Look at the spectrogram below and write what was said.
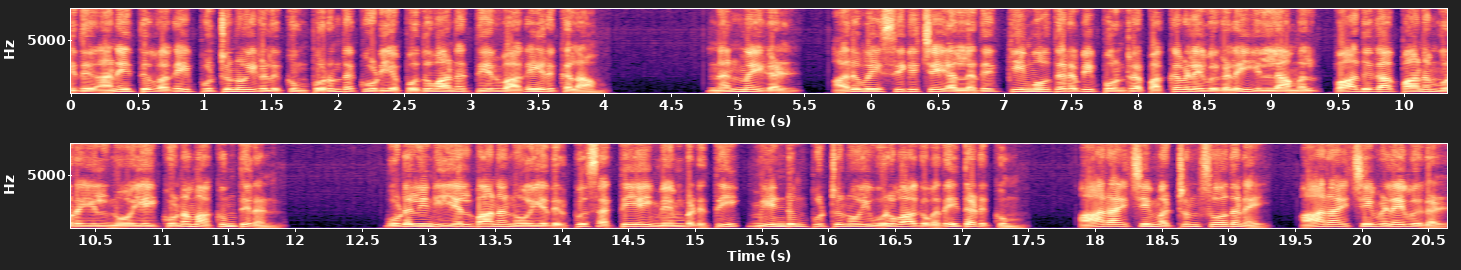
இது அனைத்து வகை புற்றுநோய்களுக்கும் பொருந்தக்கூடிய பொதுவான தீர்வாக இருக்கலாம். நன்மைகள். அறுவை சிகிச்சை அல்லது கீமோதெரபி போன்ற பக்கவிளைவுகளை இல்லாமல் பாதுகாப்பான முறையில் நோயை குணமாக்கும் திறன். உடலின் இயல்பான நோய் எதிர்ப்பு சக்தியை மேம்படுத்தி மீண்டும் புற்றுநோய் உருவாகுவதை தடுக்கும். ஆராய்ச்சி மற்றும் சோதனை. ஆராய்ச்சி விளைவுகள்.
